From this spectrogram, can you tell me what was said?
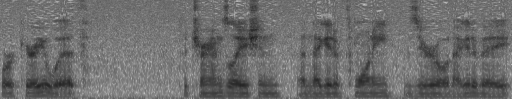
work area width to translation a negative 20, 0, negative 8.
